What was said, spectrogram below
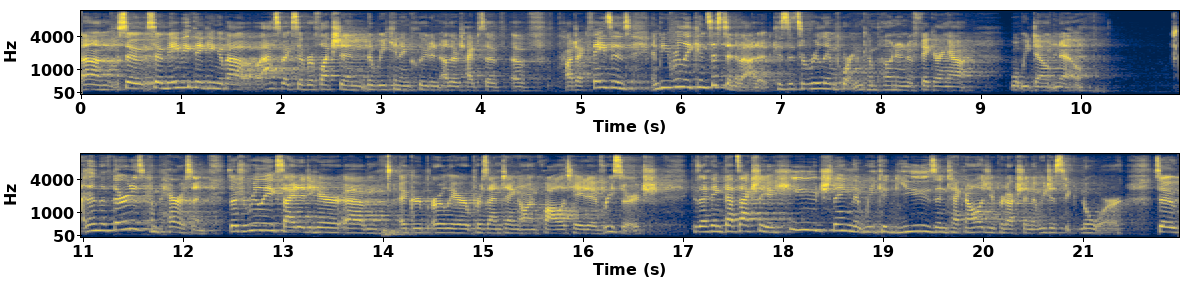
Um, so, so maybe thinking about aspects of reflection that we can include in other types of, of project phases and be really consistent about it because it's a really important component of figuring out what we don't know. And then the third is comparison. So I was really excited to hear um, a group earlier presenting on qualitative research, because I think that's actually a huge thing that we could use in technology production that we just ignore. So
